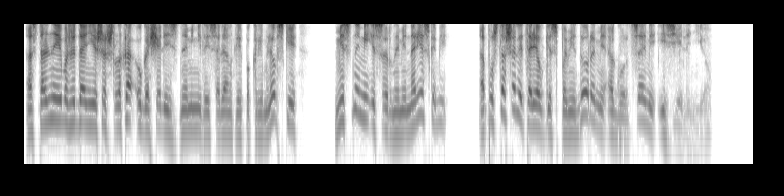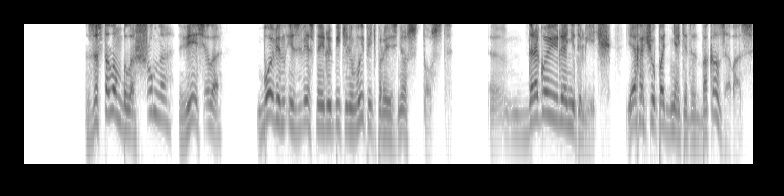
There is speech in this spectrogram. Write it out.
Остальные в ожидании шашлыка угощались знаменитой солянкой по-кремлевски, мясными и сырными нарезками, опустошали тарелки с помидорами, огурцами и зеленью. За столом было шумно, весело, Бовин, известный любитель выпить, произнес тост. «Э, «Дорогой Леонид Ильич, я хочу поднять этот бокал за вас.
